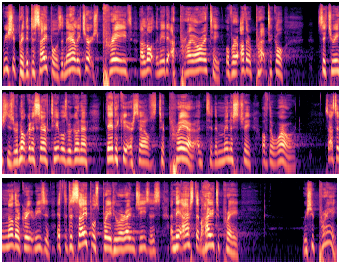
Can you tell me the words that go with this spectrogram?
we should pray. The disciples in the early church prayed a lot. They made it a priority over other practical situations. We're not going to serve tables. We're going to dedicate ourselves to prayer and to the ministry of the world. So that's another great reason. If the disciples prayed who were around Jesus and they asked them how to pray, we should pray.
